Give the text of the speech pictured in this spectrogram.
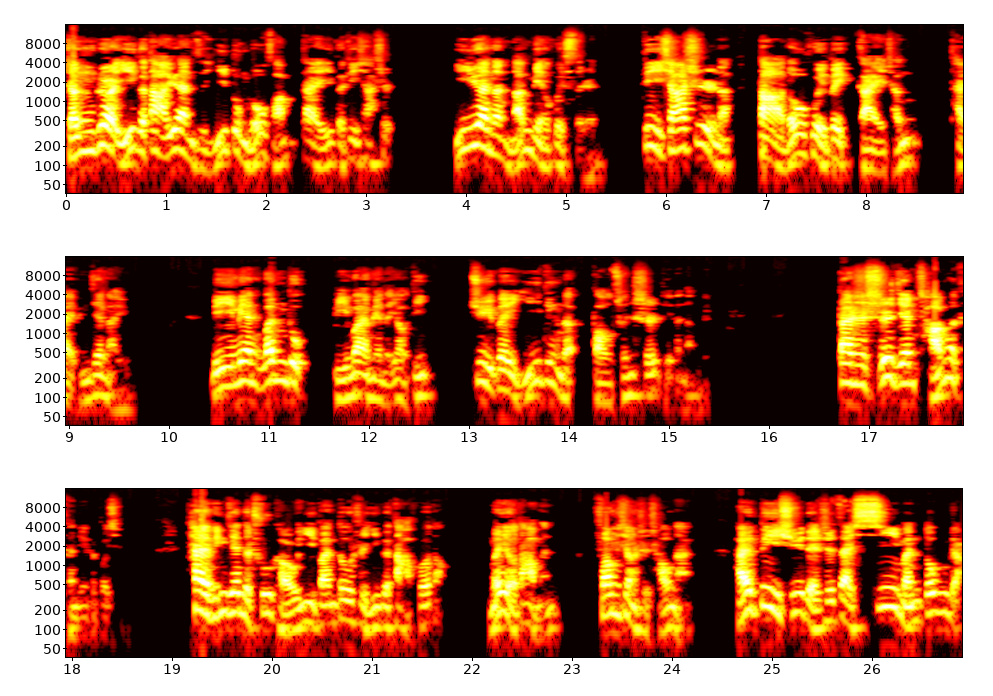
整个一个大院子，一栋楼房带一个地下室。医院呢，难免会死人，地下室呢，大都会被改成太平间来用，里面温度比外面的要低。具备一定的保存尸体的能力，但是时间长了肯定是不行。太平间的出口一般都是一个大坡道，没有大门，方向是朝南，还必须得是在西门东边。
